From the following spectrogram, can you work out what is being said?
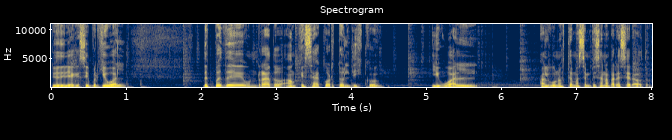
Yo diría que sí, porque igual, después de un rato, aunque sea corto el disco, igual algunos temas empiezan a parecer a otros.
